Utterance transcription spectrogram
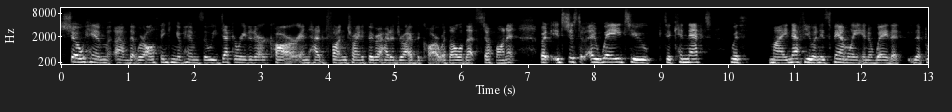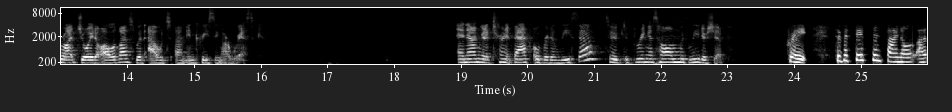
show him um, that we're all thinking of him. So we decorated our car and had fun trying to figure out how to drive the car with all of that stuff on it. But it's just a way to to connect with my nephew and his family in a way that, that brought joy to all of us without um, increasing our risk. And now I'm going to turn it back over to Lisa to, to bring us home with leadership. Great. So the fifth and final uh,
